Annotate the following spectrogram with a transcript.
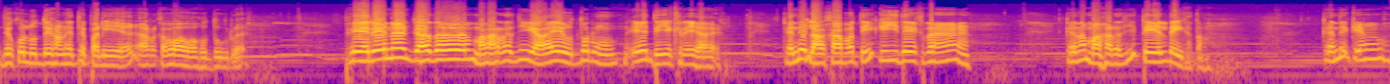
ਦੇਖੋ ਲੁਧਿਆਣੇ ਤੇ ਪਰੇ ਹੈ ਰਕਬਾ ਬਹੁਤ ਦੂਰ ਹੈ। ਫਿਰ ਇਹ ਨਾ ਜਦ ਮਹਾਰਾਜ ਜੀ ਆਏ ਉਧਰੋਂ, ਇਹ ਦੇਖ ਰਿਹਾ ਹੈ। ਕਹਿੰਦੇ ਲਾਖਾਪਤੀ ਕੀ ਦੇਖਦਾ ਹੈ? ਕਹਿੰਦਾ, ਮਹਾਰਾਜ ਜੀ, ਤੇਲ ਦੇਖਦਾ। ਕਹਿੰਦੇ, ਕਿਉਂ?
